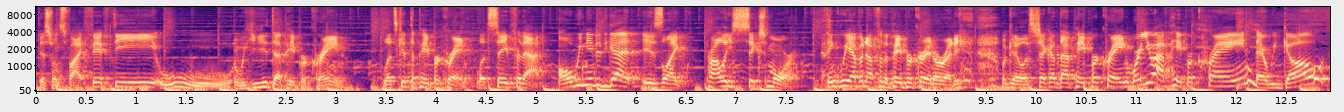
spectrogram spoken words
This one's 550. Ooh, we can get that paper crane. Let's get the paper crane. Let's save for that. All we needed to get is like probably six more. I think we have enough for the paper crane already. okay, let's check out that paper crane. Where you at, paper crane? There we go.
